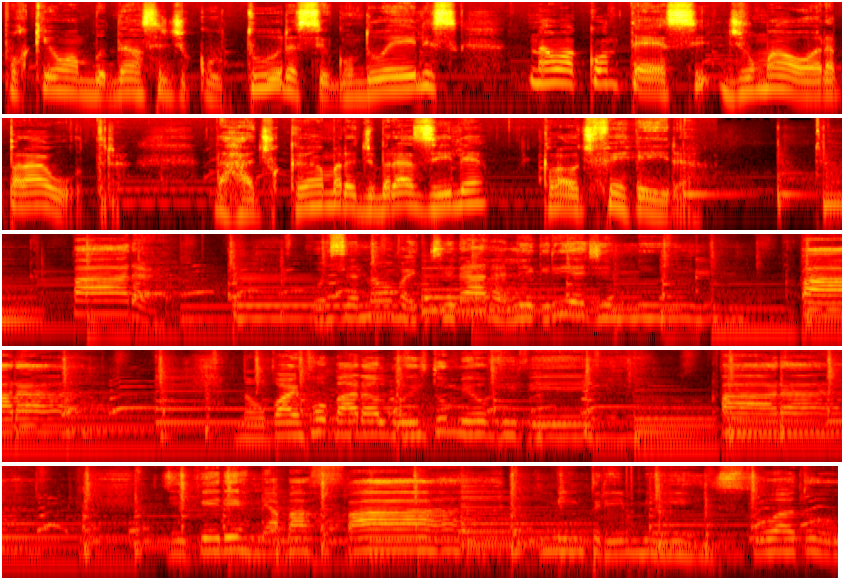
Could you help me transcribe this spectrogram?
porque uma mudança de cultura, segundo eles, não acontece de uma hora para outra. Da Rádio Câmara de Brasília, Cláudio Ferreira. Para, você não vai tirar a alegria de mim. Para, não vai roubar a luz do meu viver. Para de querer me abafar, me imprimir sua dor.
